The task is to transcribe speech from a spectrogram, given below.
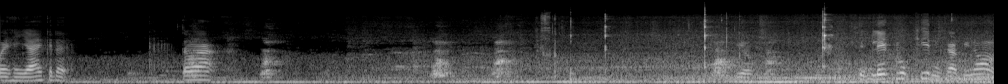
วยให้ย้ายก็ได้ แต่ว่าเดี๋ยวเป็นเล็กลูกชิ้นค่ะพี่น้อง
